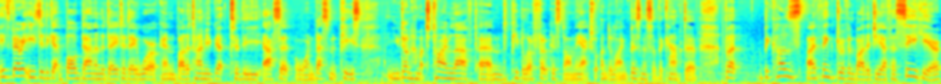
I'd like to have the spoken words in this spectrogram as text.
it's very easy to get bogged down in the day to day work. And by the time you get to the asset or investment piece, you don't have much time left, and people are focused on the actual underlying business of the captive. But because I think driven by the GFSC here,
